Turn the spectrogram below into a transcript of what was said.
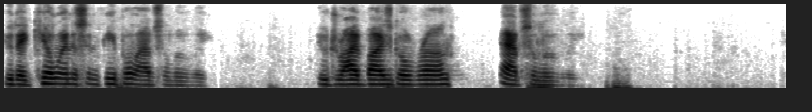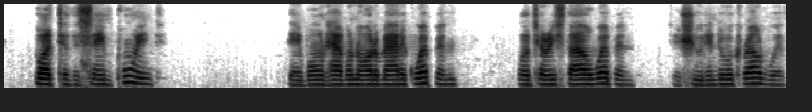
Do they kill innocent people? Absolutely. Do drive-bys go wrong? Absolutely. But to the same point, they won't have an automatic weapon, military style weapon, to shoot into a crowd with.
